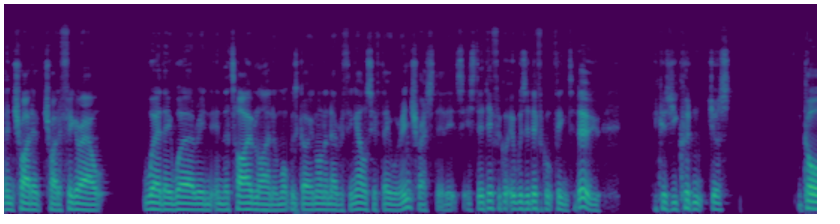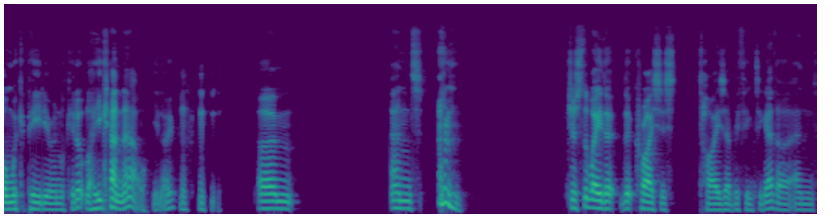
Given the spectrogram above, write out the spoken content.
and try to try to figure out where they were in in the timeline and what was going on and everything else if they were interested it's it's a difficult it was a difficult thing to do because you couldn't just go on wikipedia and look it up like you can now you know? Um and just the way that that crisis ties everything together and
